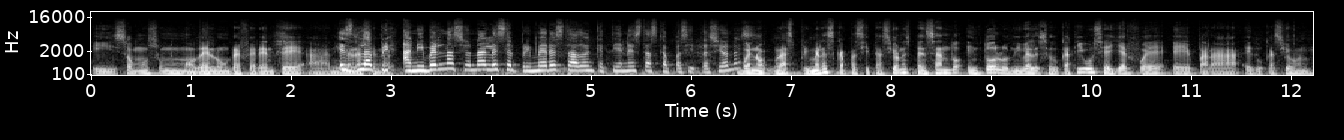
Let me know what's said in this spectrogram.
y somos un modelo, un referente a nivel es nacional. a nivel nacional es el primer estado en que tiene estas capacitaciones. Bueno, las primeras capacitaciones pensando en todos los niveles educativos y ayer fue eh, para educación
